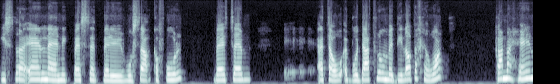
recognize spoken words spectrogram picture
ישראל נתפסת במוסר כפול, בעצם אתה, בודקנו מדינות אחרות, כמה הן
